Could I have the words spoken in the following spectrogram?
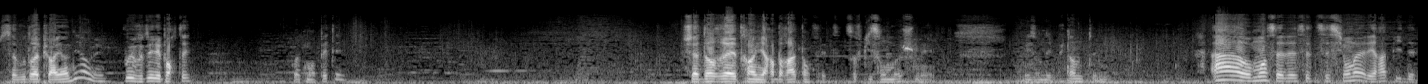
Ça voudrait plus rien dire, mais vous pouvez vous téléporter. Complètement pété. J'adorerais être un Yardrat en fait, sauf qu'ils sont moches, mais... mais ils ont des putains de tenues. Ah, au moins cette session-là, elle est rapide.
